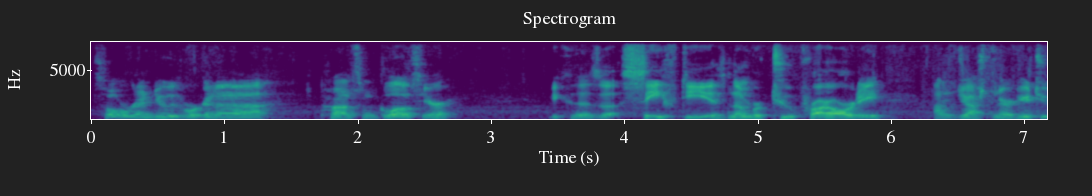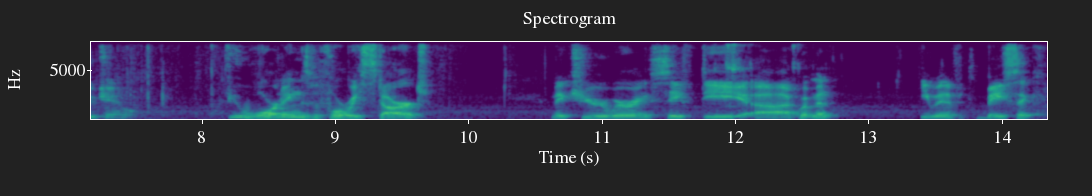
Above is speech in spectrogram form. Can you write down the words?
So what we're going to do is we're going to put on some gloves here, because uh, safety is number two priority on the Josh Nerd YouTube channel. A few warnings before we start. Make sure you're wearing safety uh, equipment, even if it's basic.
